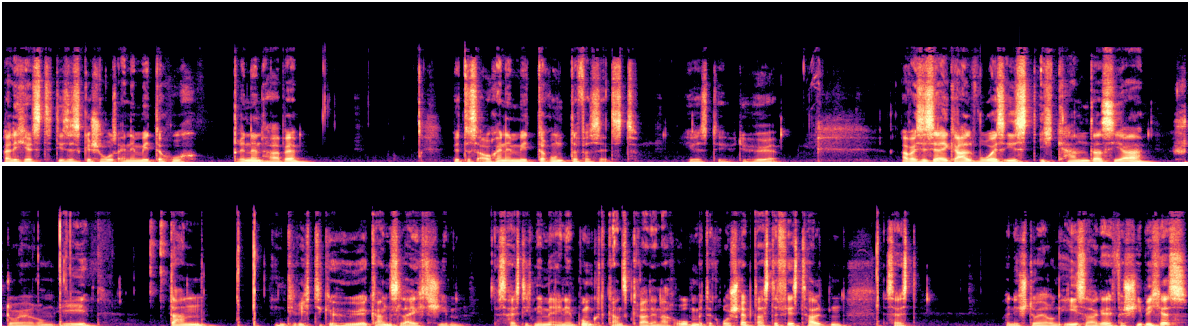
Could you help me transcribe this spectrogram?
weil ich jetzt dieses Geschoss einen Meter hoch drinnen habe, wird das auch einen Meter runter versetzt. Hier ist die, die Höhe. Aber es ist ja egal, wo es ist. Ich kann das ja, Steuerung E, dann in die richtige Höhe ganz leicht schieben. Das heißt, ich nehme einen Punkt ganz gerade nach oben mit der Großschreibtaste festhalten. Das heißt, wenn ich Steuerung E sage, verschiebe ich es.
